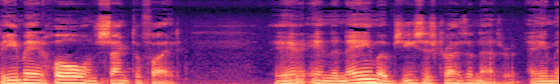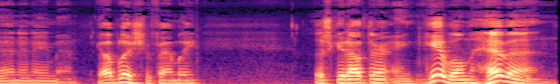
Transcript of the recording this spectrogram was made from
Be made whole and sanctified. In the name of Jesus Christ of Nazareth. Amen and amen. God bless you, family. Let's get out there and give them heaven.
